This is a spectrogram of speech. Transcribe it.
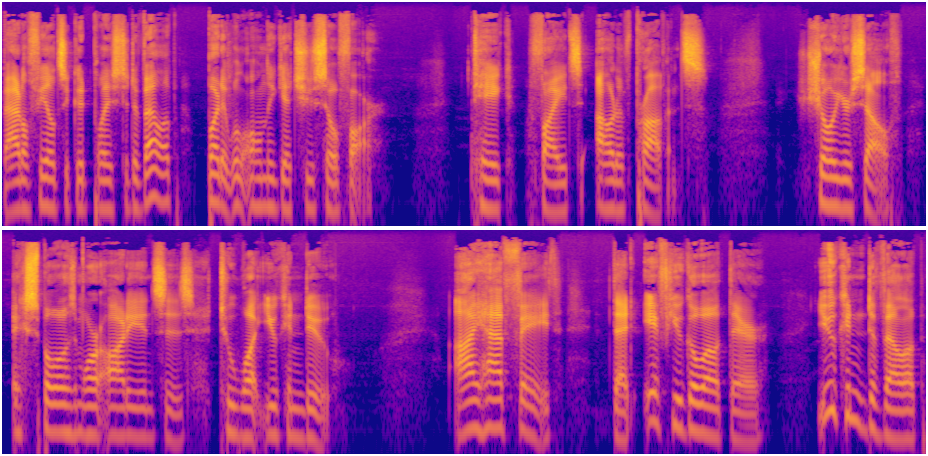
Battlefield's a good place to develop, but it will only get you so far. Take fights out of province. Show yourself. Expose more audiences to what you can do. I have faith that if you go out there, you can develop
